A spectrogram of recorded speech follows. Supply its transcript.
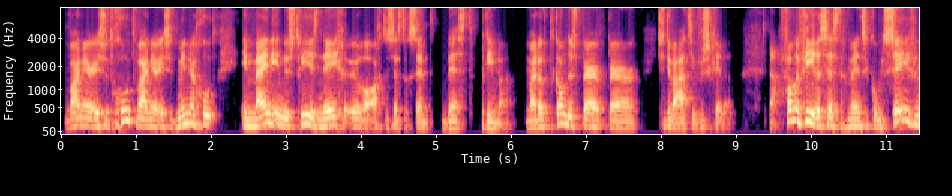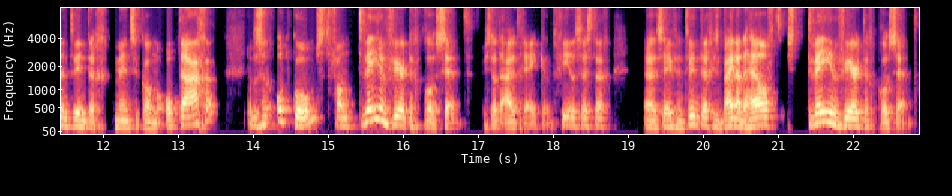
Wanneer is het goed, wanneer is het minder goed? In mijn industrie is 9,68 euro best prima. Maar dat kan dus per, per situatie verschillen. Nou, van de 64 mensen komt 27 mensen komen opdagen. Dat is een opkomst van 42 procent, als je dat uitrekent. 64, uh, 27 is bijna de helft, is 42 procent.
